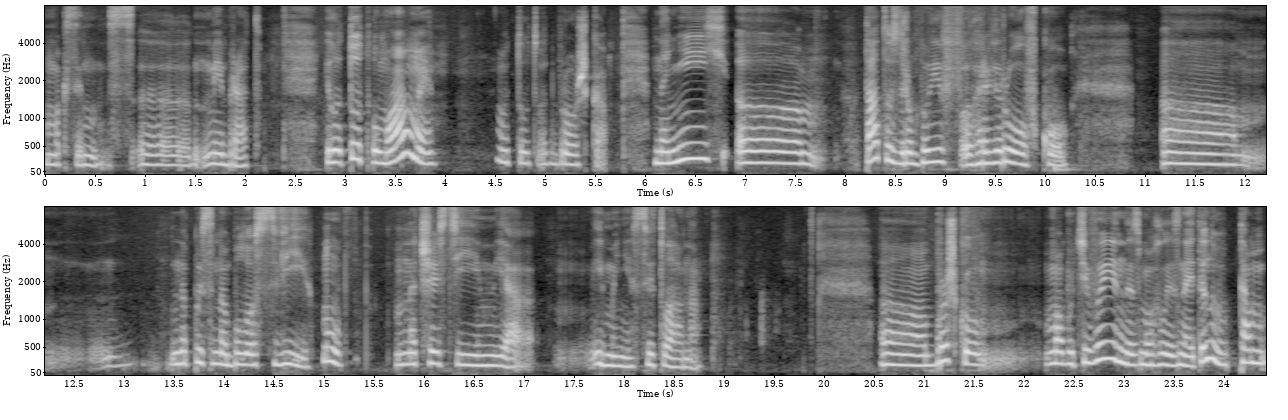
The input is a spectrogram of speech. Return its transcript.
Максим, е, мій брат. І от тут у мами, от тут от брошка, на ній е, тато зробив гравіровку. Е, написано було сві, ну, на честь її ім'я імені Світлана. Е, Брошку, мабуть, і ви не змогли знайти. Ну, там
